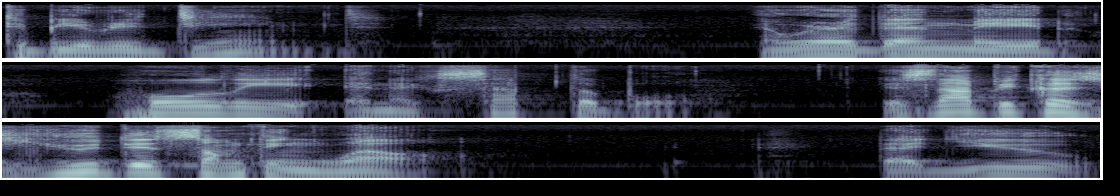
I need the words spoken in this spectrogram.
to be redeemed. And we're then made holy and acceptable. It's not because you did something well, that you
